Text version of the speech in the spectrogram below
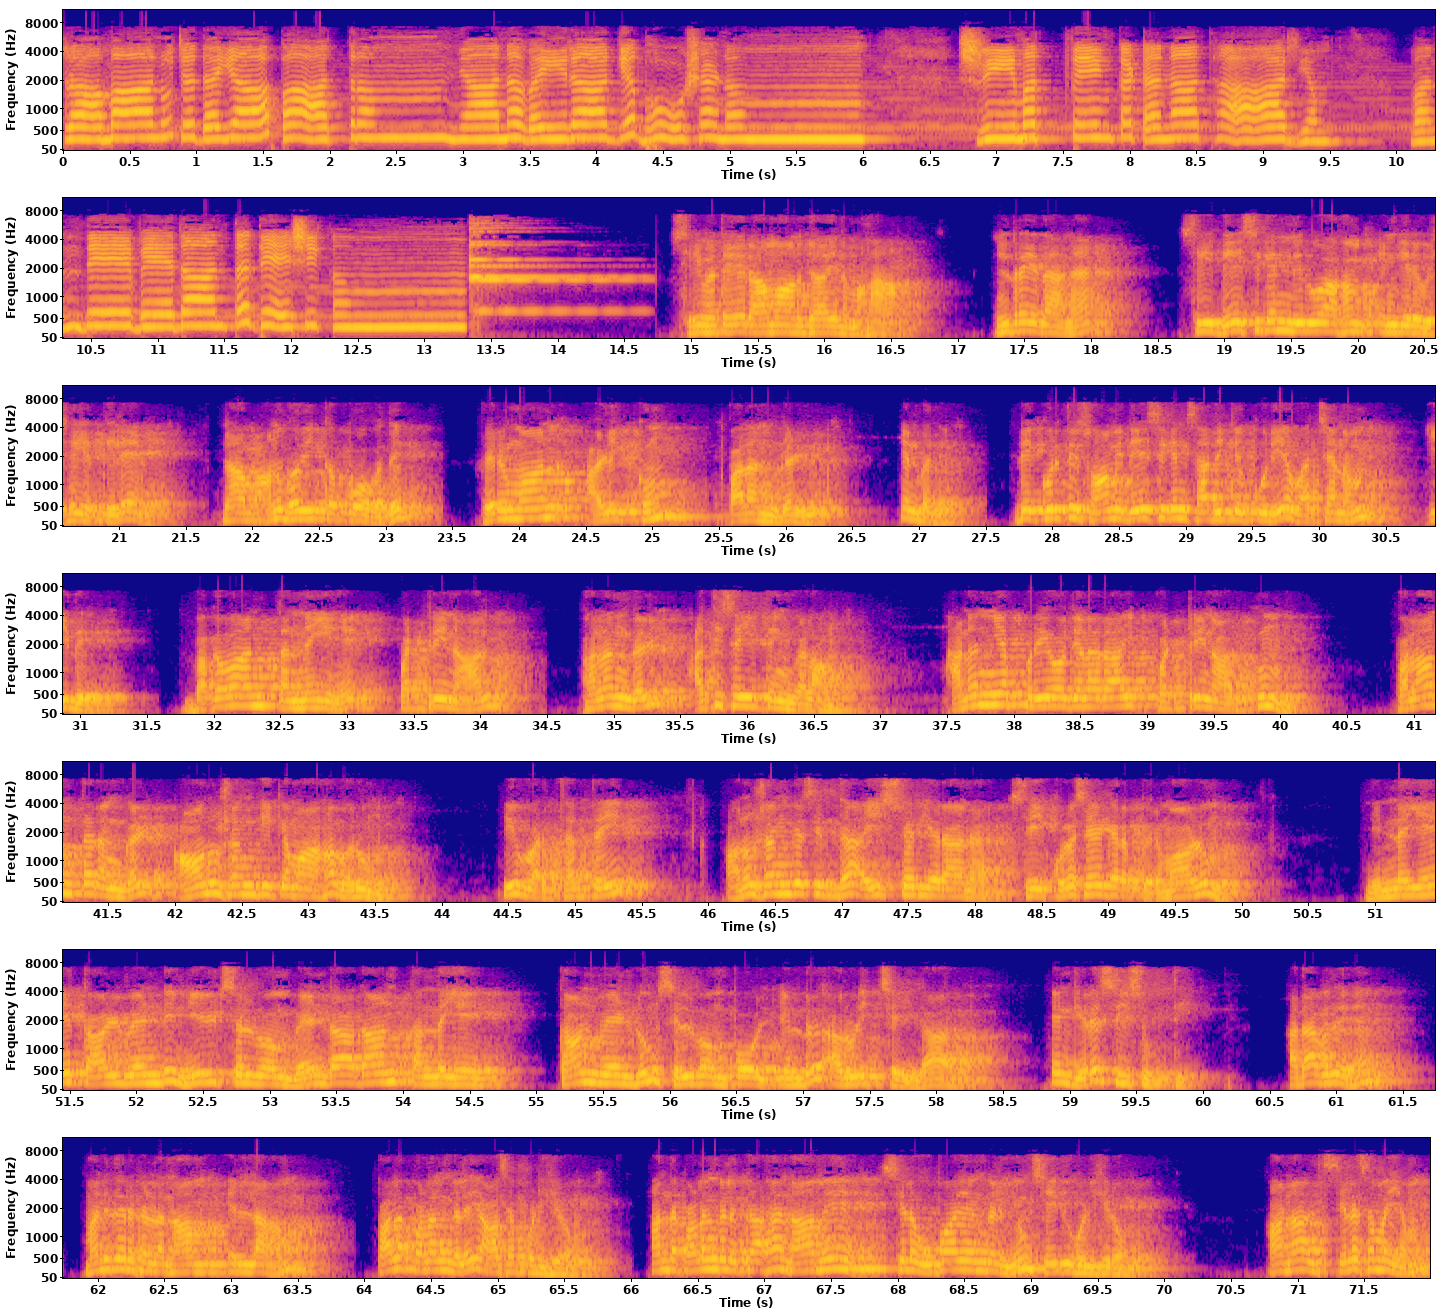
ராமானுஜதயா பாத்திரம் ஞான வைராகியபூஷணம் ஸ்ரீமத் வெங்கடநாதாரியம் வந்தே வேதாந்த தேசிகம் ஸ்ரீமதே ராமானுஜாய நமஹா இன்றையதான ஸ்ரீ தேசிகன் நிர்வாகம் என்கிற விஷயத்திலே நாம் அனுபவிக்கப் போவது பெருமான் அளிக்கும் பலன்கள் என்பது. இதை குறித்து சுவாமி தேசிகன் சாதிக்கக்கூடிய வச்சனம் இது. பகவான் தன்னையே பற்றினால் பலங்கள் அதிசயித்தங்களாம் அனன்ய பிரயோஜனராய் பற்றினார்க்கும் பலாந்தரங்கள் ஆனுஷங்கிகமாக வரும். இவ்வர்த்தத்தை அனுஷங்க சித்த ஐஸ்வர்யரான ஸ்ரீ குலசேகர பெருமாளும் நின்னையே தாழ்வேண்டி நீள் செல்வம் வேண்டாதான் தன்னையே தான் வேண்டும் செல்வம் போல் என்று அருளி செய்தார் என்கிற ஸ்ரீசுக்தி. அதாவது மனிதர்கள் நாம் எல்லாம் பல பலன்களை ஆசைப்படுகிறோம். அந்த பலன்களுக்காக நாமே சில உபாயங்களையும் செய்து கொள்கிறோம். ஆனால் சில சமயம்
